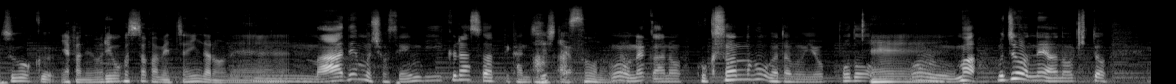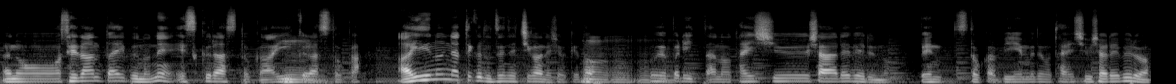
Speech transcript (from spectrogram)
すごく。やっぱね、乗り心地とかめっちゃいいんだろうね。うまあでも、所詮 B クラスはって感じでしたよ。そうなんだ。うん、なんかあの、国産の方が多分よっぽど、うん、まあもちろんね、あの、きっと、あのセダンタイプのね S クラスとか E クラスとか、ああいうのになってくると全然違うんでしょうけど、やっぱりあの大衆車レベルのベンツとか BM でも大衆車レベルは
